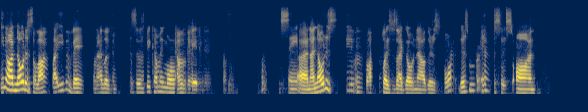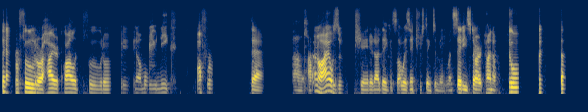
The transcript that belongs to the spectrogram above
You know, I've noticed a lot. Like even Vegas, when I lived in Vegas, it was becoming more elevated. Scene. Uh, and I noticed even a lot of places I go now, there's more there's more emphasis on better food or a higher quality food or you know more unique offer that uh, I don't know. I always appreciate it. I think it's always interesting to me when cities start kind of doing that.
